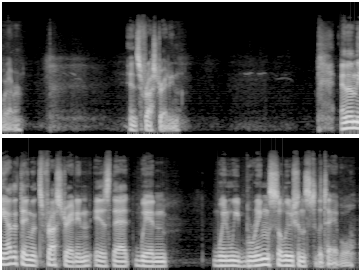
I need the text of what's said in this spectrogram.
whatever. And it's frustrating. And then the other thing that's frustrating is that when when we bring solutions to the table,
